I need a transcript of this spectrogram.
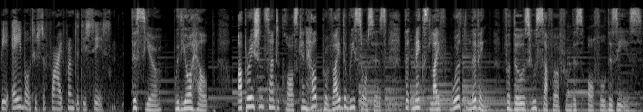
be able to survive from the disease. This year, with your help, Operation Santa Claus can help provide the resources that makes life worth living for those who suffer from this awful disease.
